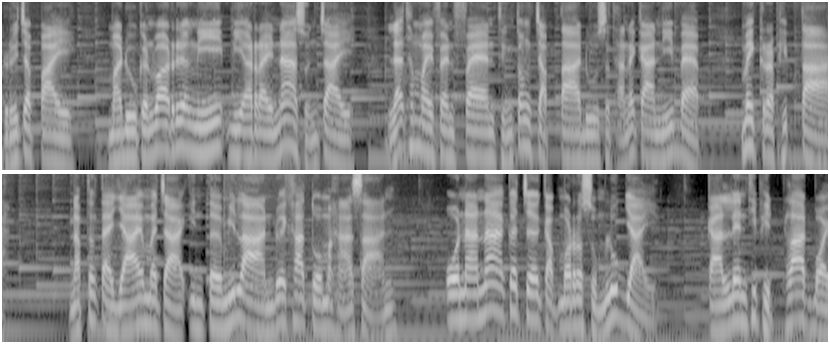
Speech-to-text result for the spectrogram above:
หรือจะไป มาดูกันว่าเรื่องนี้มีอะไรน่าสนใจ และทำไมแฟนๆถึงต้องจับตาดูสถานการณ์นี้แบบไม่กระพริบตา นับตั้งแต่ย้ายมาจากอินเตอร์มิลานด้วยค่าตัวมหาศาล โอนาน่าก็เจอกับมรสุมลูกใหญ่ การเล่นที่ผิดพลาดบ่อย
